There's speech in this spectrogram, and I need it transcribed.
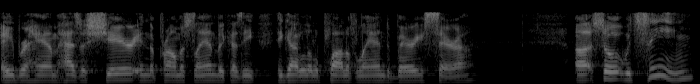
Abraham has a share in the promised land because he, he got a little plot of land to bury Sarah. Uh, so it would seem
